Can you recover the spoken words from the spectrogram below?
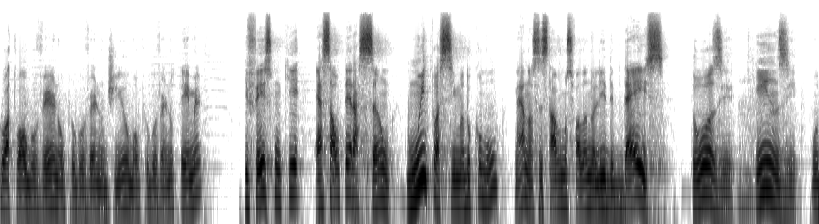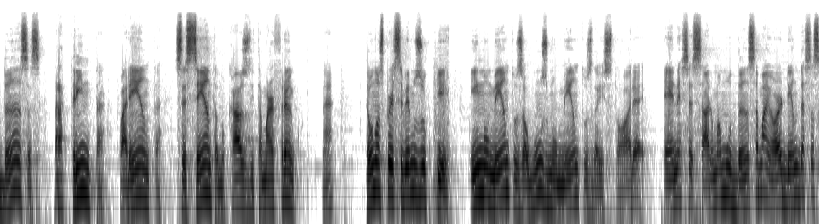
o atual governo, ou para o governo Dilma, ou para o governo Temer, que fez com que essa alteração muito acima do comum, né? nós estávamos falando ali de 10, 12, 15 mudanças para 30, 40, 60, no caso de Itamar Franco. Então nós percebemos o que? Em momentos, alguns momentos da história, é necessário uma mudança maior dentro dessas,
